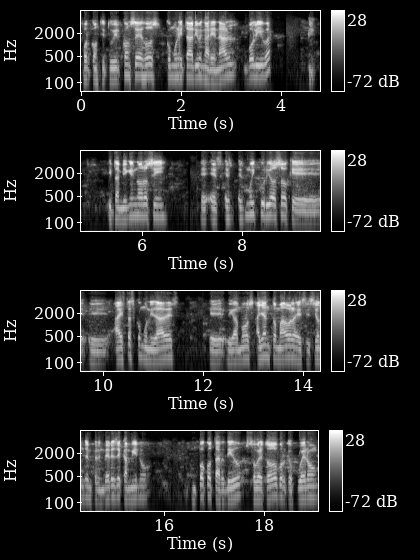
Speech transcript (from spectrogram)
por constituir consejos comunitarios en Arenal, Bolívar y también en Norosí. Eh, es, es, es, muy curioso que eh, a estas comunidades, digamos, hayan tomado la decisión de emprender ese camino un poco tardío, sobre todo porque fueron,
